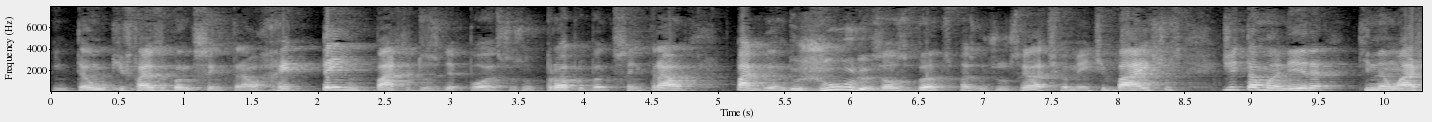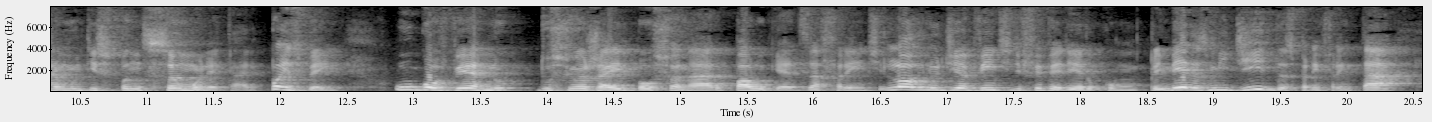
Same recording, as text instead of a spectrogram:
então, o que faz o Banco Central? Retém parte dos depósitos no próprio Banco Central, pagando juros aos bancos, mas juros relativamente baixos, de tal maneira que não haja muita expansão monetária. Pois bem, o governo do senhor Jair Bolsonaro, Paulo Guedes à frente, logo no dia 20 de fevereiro, como primeiras medidas para enfrentar,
